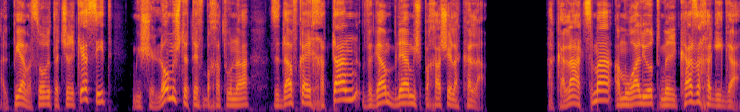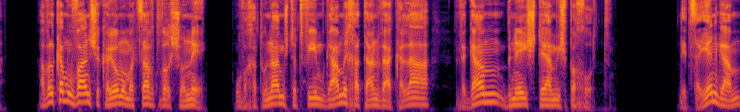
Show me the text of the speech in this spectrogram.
על פי המסורת הצ'רקסית, מי שלא משתתף בחתונה זה דווקא החתן וגם בני המשפחה של הכלה. הכלה עצמה אמורה להיות מרכז החגיגה, אבל כמובן שכיום המצב כבר שונה, ובחתונה משתתפים גם החתן והכלה וגם בני שתי המשפחות. נציין גם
